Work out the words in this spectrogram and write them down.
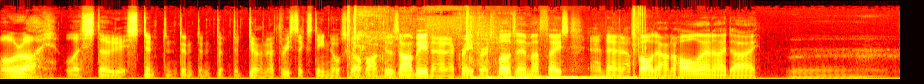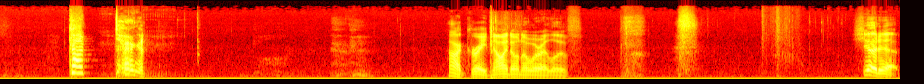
Alright, let's do this. Dun, dun, dun, dun, dun, dun, dun. A 316 no scope onto a zombie, then a creeper explodes in my face, and then I fall down a hole and I die. God dang it! Ah, great. Now I don't know where I live. Shut up.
